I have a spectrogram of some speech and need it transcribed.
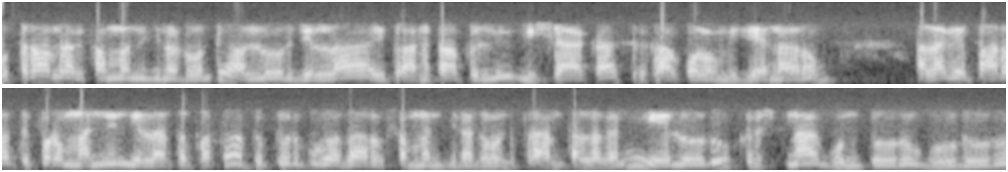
ఉత్తరాంధ్రకు సంబంధించినటువంటి అల్లూరు జిల్లా ఇటు అనకాపల్లి విశాఖ శ్రీకాకుళం విజయనగరం అలాగే పార్వతీపురం మన్యం జిల్లాతో పాటు అటు తూర్పుగోదావరికి సంబంధించినటువంటి ప్రాంతాల్లో కానీ ఏలూరు కృష్ణా గుంటూరు గూడూరు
